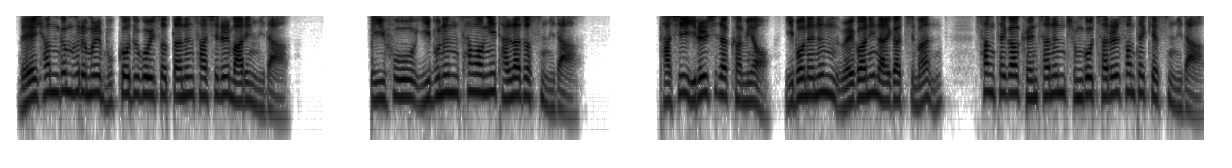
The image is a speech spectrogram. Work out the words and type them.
내 현금 흐름을 묶어두고 있었다는 사실을 말입니다. 이후 이분은 상황이 달라졌습니다. 다시 일을 시작하며 이번에는 외관이 낡았지만 상태가 괜찮은 중고차를 선택했습니다.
